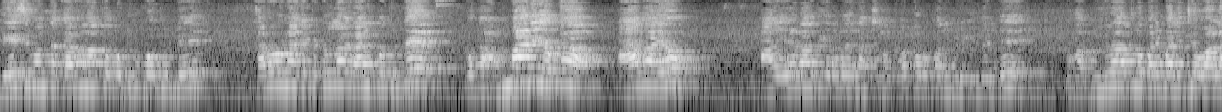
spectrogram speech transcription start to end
దేశమంతా కరోనాతో కొట్టుకుపోతుంటే కరోనాకి పెట్టలాగా రాలిపోతుంటే ఒక అమ్మాని యొక్క ఆదాయం ఆ ఏడాది ఇరవై లక్షల కోట్ల రూపాయలు పెరిగిందంటే ఒక గుజరాత్లో పరిపాలించే వాళ్ళ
